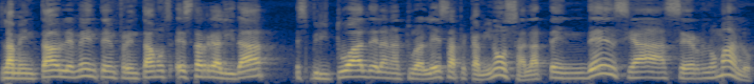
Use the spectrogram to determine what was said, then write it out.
lamentablemente, enfrentamos esta realidad espiritual de la naturaleza pecaminosa, la tendencia a hacer lo malo,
